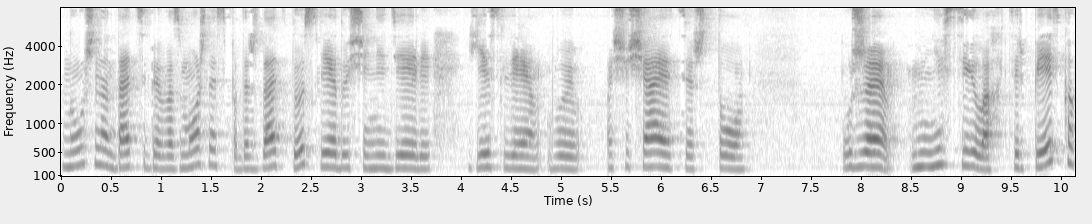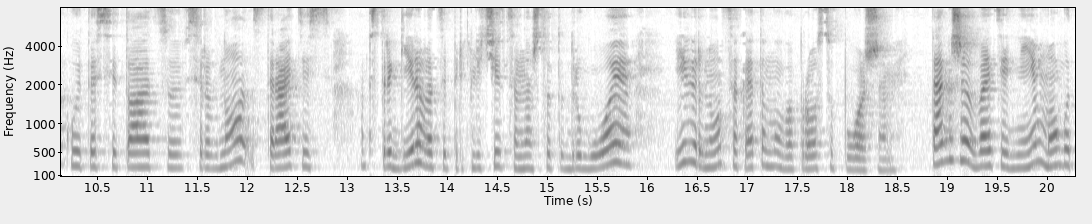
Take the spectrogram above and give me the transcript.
нужно дать себе возможность подождать до следующей недели. Если вы ощущаете что уже не в силах терпеть какую-то ситуацию все равно старайтесь абстрагироваться переключиться на что-то другое и вернуться к этому вопросу позже. Также в эти дни могут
